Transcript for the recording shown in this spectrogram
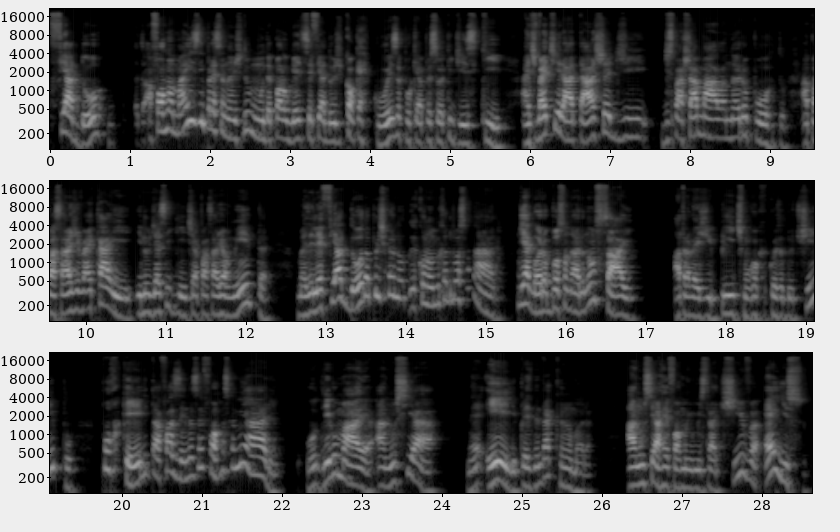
fiador. A forma mais impressionante do mundo é Paulo Guedes ser fiador de qualquer coisa, porque é a pessoa que diz que a gente vai tirar a taxa de despachar mala no aeroporto, a passagem vai cair e no dia seguinte a passagem aumenta, mas ele é fiador da política econômica do Bolsonaro. E agora o Bolsonaro não sai através de impeachment, qualquer coisa do tipo, porque ele está fazendo as reformas caminharem. Rodrigo Maia anunciar, né, ele, presidente da Câmara, anunciar a reforma administrativa é isso.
